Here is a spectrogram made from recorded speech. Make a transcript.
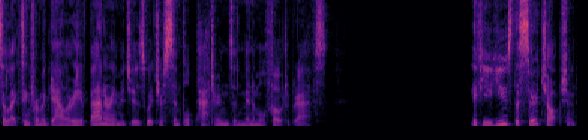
Selecting from a gallery of banner images, which are simple patterns and minimal photographs. If you use the Search option,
